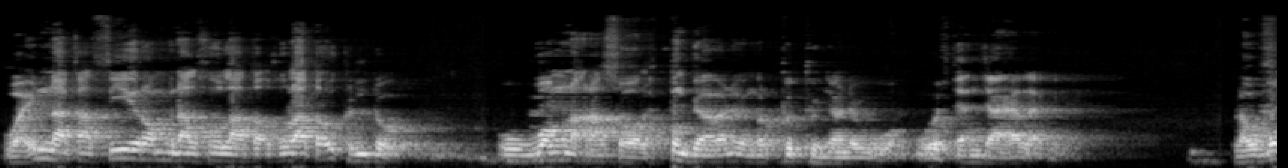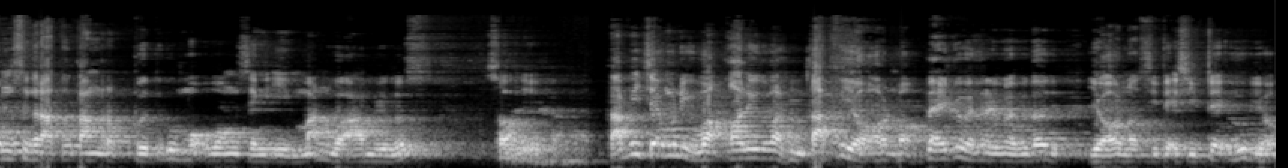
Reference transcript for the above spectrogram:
Wa inna katsiran minal khulata, khulata gendo. Uang nak soleh, penggaweannya yang ngerebut dunyane uang. Wes jan elek. Lah uang sing ra tukang rebut iku mau uang sing iman wa amilus soleh. Tapi cek muni wa qalil wa tapi ya ono. Lah iku wis ya ono sithik-sithik ku yo.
